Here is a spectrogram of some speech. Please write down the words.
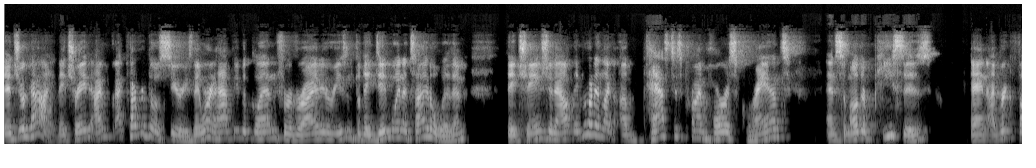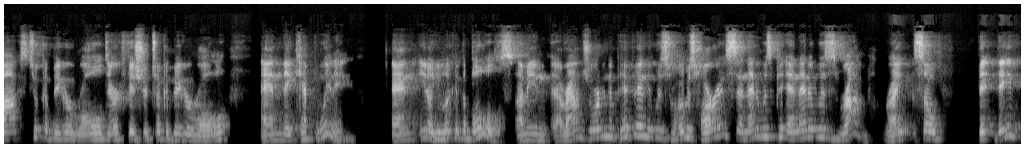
that's your guy. They traded. I, I covered those series. They weren't happy with Glen for a variety of reasons, but they did win a title with him. They changed it out. They brought in like a past his prime Horace Grant and some other pieces and uh, Rick Fox took a bigger role. Derek Fisher took a bigger role, and they kept winning. And you know, you look at the Bulls. I mean, around Jordan and Pippen, it was it was Horace, and then it was and then it was Rob, right? So they they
